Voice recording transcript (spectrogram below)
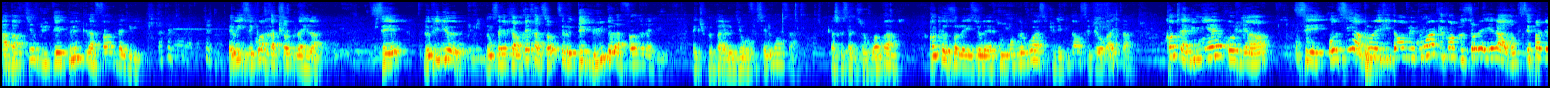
à partir du début de la fin de la nuit. Et oui, c'est quoi Chatzot Laïla C'est le milieu. Donc, c'est-à-dire qu'après Chatzot, c'est le début de la fin de la nuit. Mais tu ne peux pas le dire officiellement, ça. Parce que ça ne se voit pas. Quand le soleil se lève, tout le monde le voit, c'est une évidence, c'est des. Quand la lumière revient, c'est aussi un peu évident, mais moins que quand le soleil est là. Donc c'est pas des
